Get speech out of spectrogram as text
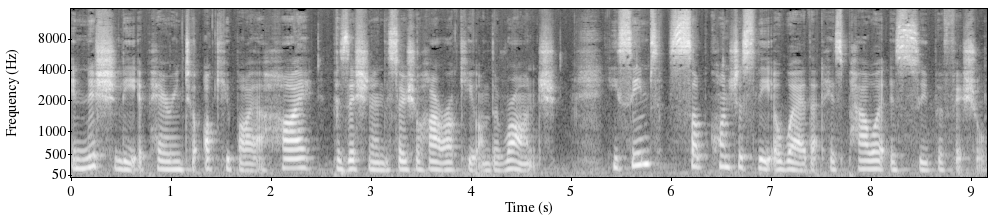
initially appearing to occupy a high position in the social hierarchy on the ranch, he seems subconsciously aware that his power is superficial.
